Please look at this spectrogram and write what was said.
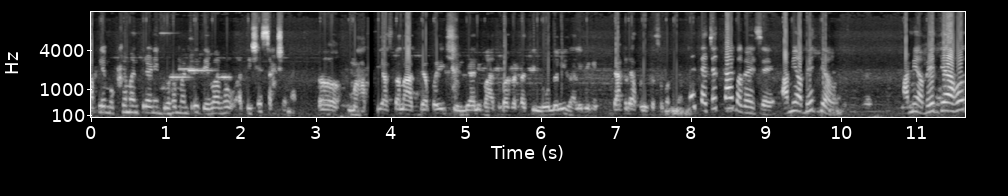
आपले मुख्यमंत्री आणि गृहमंत्री देवाभाऊ अतिशय सक्षम आहेत. महायुती असताना अद्यापही शिंदे आणि भाजपा गटाची नोंदणी झालेली नाही. त्याकडे आपण कसं बघता नाही त्याच्यात काय बघायचंय? आम्ही अभेद्य आहोत. आम्ही अभेद्य आहोत.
